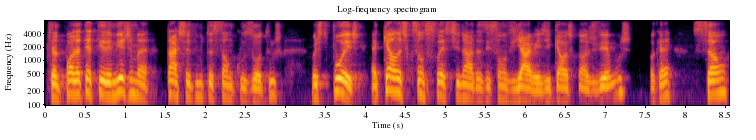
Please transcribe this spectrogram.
Portanto, pode até ter a mesma taxa de mutação que os outros, mas depois, aquelas que são selecionadas e são viáveis e aquelas que nós vemos, ok, são,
